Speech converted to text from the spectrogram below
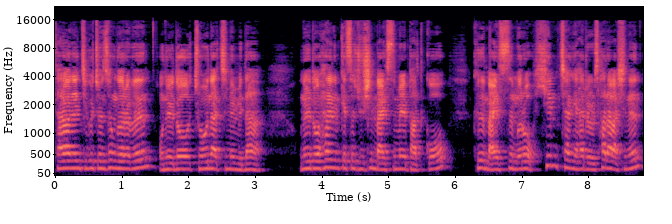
사랑하는 지구촌 성도 여러분, 오늘도 좋은 아침입니다. 오늘도 하나님께서 주신 말씀을 받고 그 말씀으로 힘차게 하루를 살아가시는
